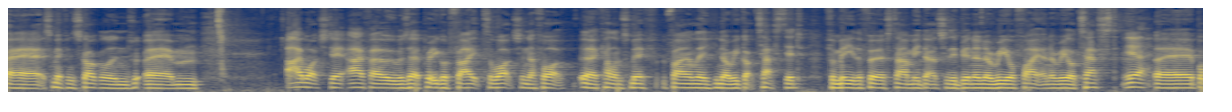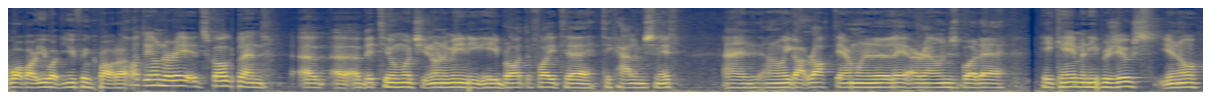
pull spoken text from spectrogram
uh, Smith and Skoglund. Um, I watched it. I thought it was a pretty good fight to watch, and I thought uh, Callum Smith finally, you know, he got tested for me the first time he'd actually been in a real fight and a real test. Yeah. Uh, but what about you? What do you think about that? thought they underrated Skoglund a, a, a bit too much. You know what I mean? He, he brought the fight to, to Callum Smith, and I know he got rocked there in one of the later rounds, but uh, he came and he produced. You know,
